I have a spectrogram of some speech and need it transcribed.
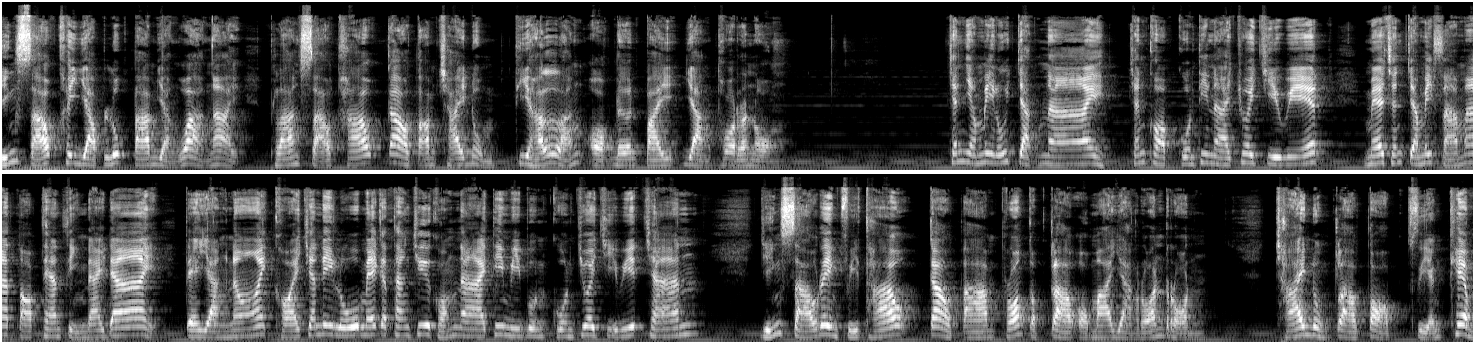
ญิงสาวขยับลุกตามอย่างว่าง่าย พลางสาวเท้าก้าวตามชายหนุ่มที่หันหลังออกเดินไปอย่างทรนง ฉันยังไม่รู้จักนาย ฉันขอบคุณที่นายช่วยชีวิต แม้ฉันจะไม่สามารถตอบแทนสิ่งใดได้ แต่อย่างน้อยขอให้ฉันได้รู้แม้กระทั่งชื่อของนายที่มีบุญคุณช่วยชีวิตฉัน หญิงสาวเร่งฝีเท้าก้าวตามพร้อมกับกล่าวออกมาอย่างร้อนรน ชายหนุ่มกล่าวตอบเสียงเข้ม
